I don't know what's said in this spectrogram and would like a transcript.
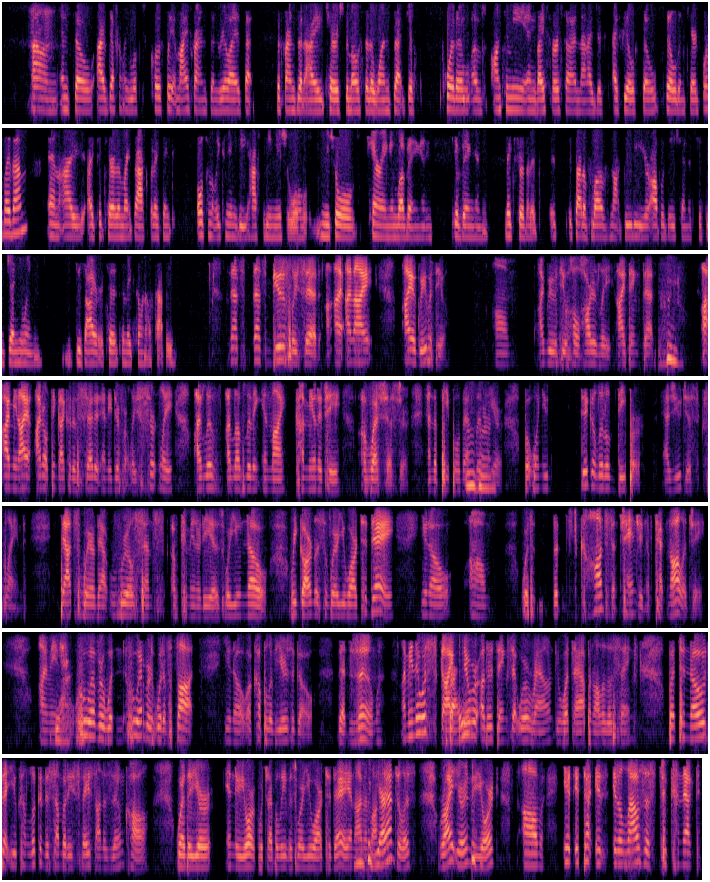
Um, and so I've definitely looked closely at my friends and realized that the friends that I cherish the most are the ones that just pour their love onto me and vice versa and that I just I feel so filled and cared for by them and I I take care of them right back but I think ultimately community has to be mutual mutual caring and loving and giving and make sure that it's it's it's out of love not duty or obligation it's just a genuine desire to to make someone else happy That's that's beautifully said. I and I I agree with you. Um, I agree with you wholeheartedly. I think that I, I mean I I don't think I could have said it any differently. Certainly, I live I love living in my community of Westchester and the people that live Mhm. here. But when you dig a little deeper, as you just explained, that's where that real sense of community is, where you know, regardless of where you are today, you know, um, with the constant changing of technology. I mean, Yeah. whoever would whoever would have thought, you know, a couple of years ago that Zoom. I mean, there was Skype, Right. there were other things that were around, WhatsApp, and all of those things. But to know that you can look into somebody's face on a Zoom call, whether you're in New York, which I believe is where you are today, and I'm in Los Yeah. Angeles, right? You're in New York. Um, it it it it allows us to connect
